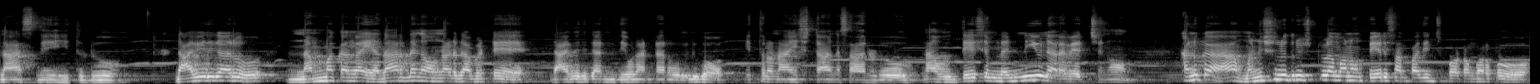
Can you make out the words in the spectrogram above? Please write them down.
నా స్నేహితుడు. దావీది గారు నమ్మకంగా యథార్థంగా ఉన్నాడు కాబట్టే దావీది గారిని దేవుడు అంటారు ఇదిగో ఇతను నా ఇష్టానుసారుడు. నా ఉద్దేశంలన్నీ నెరవేర్చను. కనుక మనుషుల దృష్టిలో మనం పేరు సంపాదించుకోవటం కొరకు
